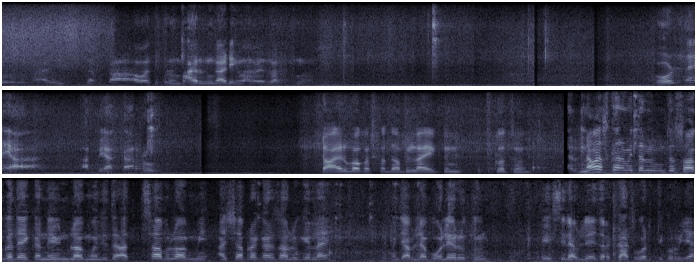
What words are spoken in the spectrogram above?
आवाज इकडून बाहेरून गाडी मारायला लागतो. मग. रोड नाही हा हा बेकार रोड? टायर बघ कसा दबला एकदम कचून नमस्कार मित्रांनो तुमचं स्वागत आहे एका नवीन ब्लॉगमध्ये. तर आजचा ब्लॉग मी अशा प्रकारे चालू केला आहे म्हणजे आपल्या बोलेरोतून. ए सी लावली आहे जर काच वरती करूया.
